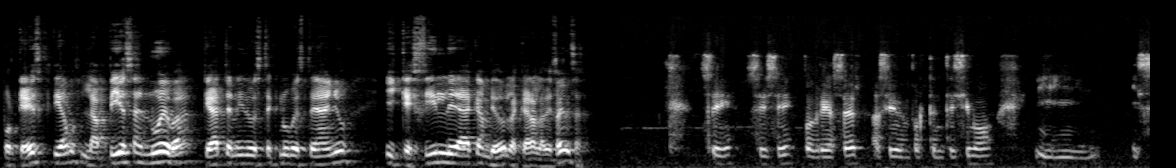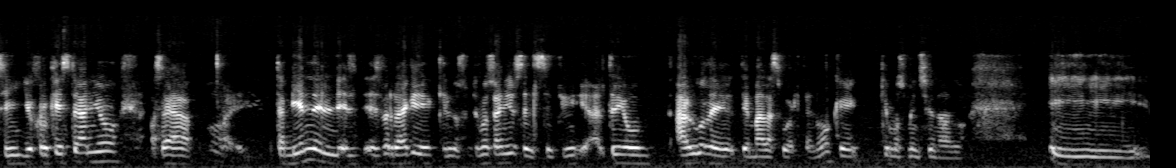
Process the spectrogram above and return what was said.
Porque es, digamos, la pieza nueva que ha tenido este club este año y que sí le ha cambiado la cara a la defensa. Sí, sí, sí, podría ser, ha sido importantísimo y, sí, yo creo que este año, o sea, también es verdad que, en los últimos años el City ha tenido algo de, mala suerte, ¿no? Que, hemos mencionado. Y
